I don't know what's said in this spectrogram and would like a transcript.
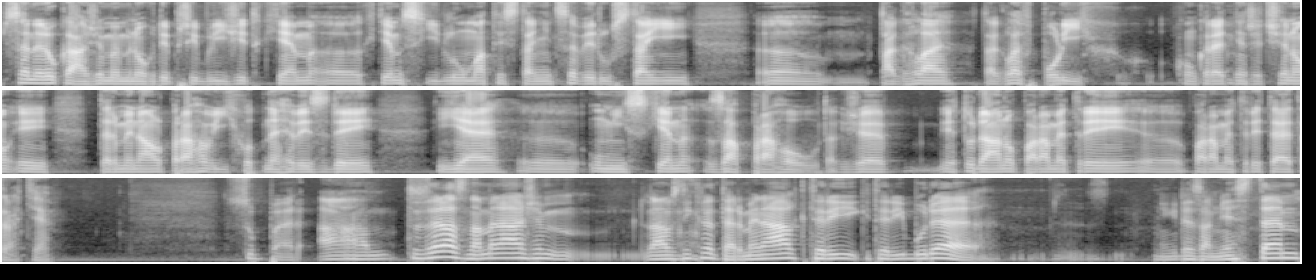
se nedokážeme mnohdy přiblížit k těm, eh, k těm sídlům a ty stanice vyrůstají eh, takhle, takhle v polích. Konkrétně řečeno i terminál Praha Východ Nehvizdy je umístěn za Prahou, takže je to dáno parametry, parametry té tratě. Super. A to teda znamená, že nám vznikne terminál, který, který bude někde za městem,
